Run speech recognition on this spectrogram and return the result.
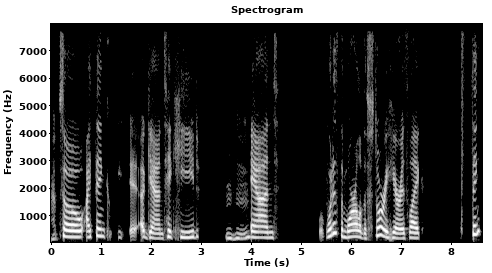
Yep. So I think again, take heed Mm-hmm. And what is the moral of the story here is like, think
